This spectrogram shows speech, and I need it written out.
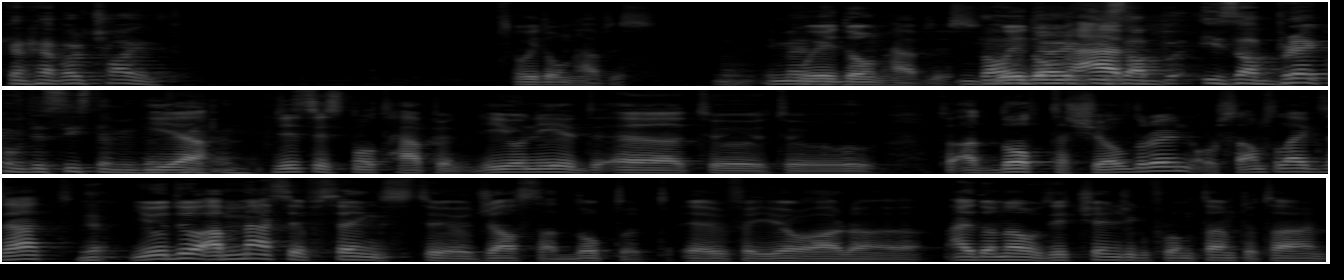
can have a child. We don't have this. Imagine. We don't have this. Down we don't have... is a, is a break of the system if that yeah, happen. this is not happen. You need uh, to to to adopt a children or something like that. Yeah. You do a massive things to just adopt it. If you are, uh, I don't know, they're changing from time to time.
